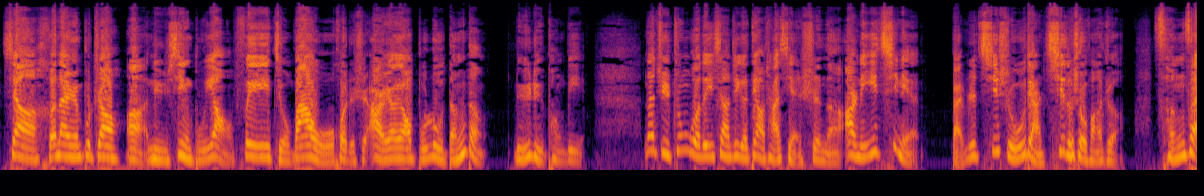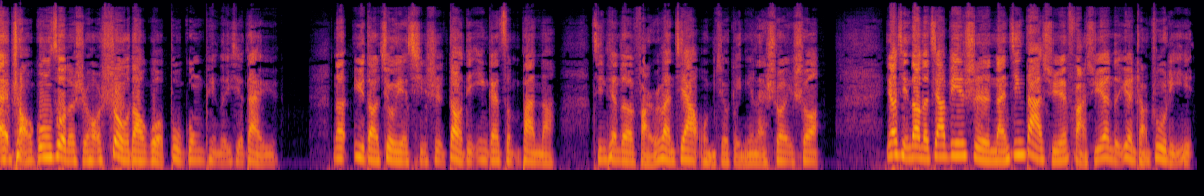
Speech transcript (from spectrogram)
像河南人不招啊，女性不要，非九八五或者是二幺幺不录等等，屡屡碰壁。那据中国的一项这个调查显示呢，二零一七年百分之七十五点七的受访者曾在找工作的时候受到过不公平的一些待遇。那遇到就业歧视，到底应该怎么办呢？今天的法人万家，我们就给您来说一说。邀请到的嘉宾是南京大学法学院的院长助理、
